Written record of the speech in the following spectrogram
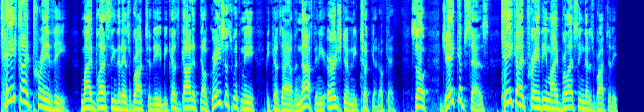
Take, I pray thee, my blessing that has brought to thee, because God hath dealt gracious with me, because I have enough. And he urged him, and he took it. Okay. So Jacob says, Take, I pray thee, my blessing that is brought to thee.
